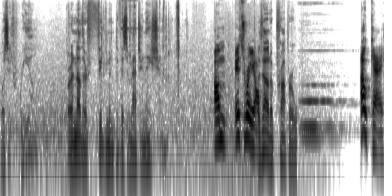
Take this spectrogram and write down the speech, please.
Was it real? Or another figment of his imagination? Um, it's real. Without a proper Okay.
